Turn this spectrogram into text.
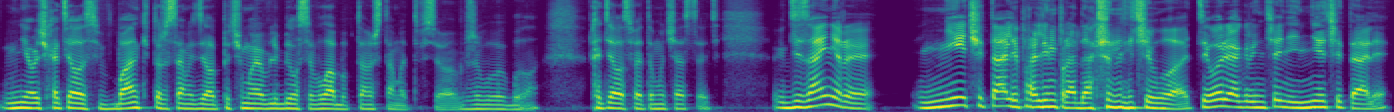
Мне очень хотелось в банке то же самое сделать. Почему я влюбился в лабы? Потому что там это все вживую было. Хотелось в этом участвовать. Дизайнеры не читали про Lean Production ничего, теорию ограничений не читали.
